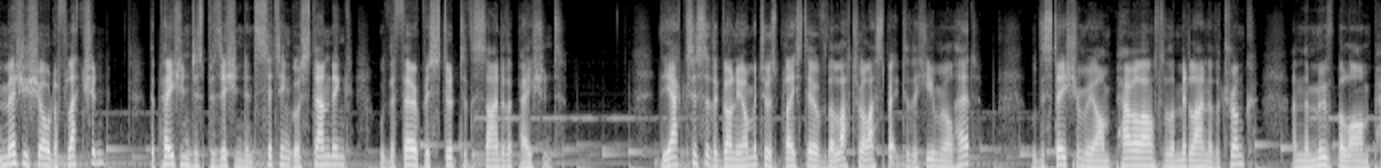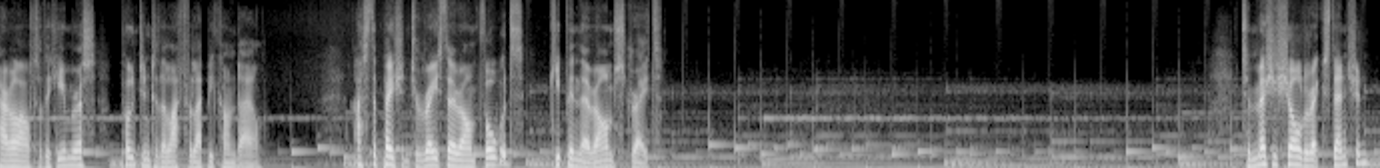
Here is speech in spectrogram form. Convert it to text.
measure shoulder flexion, the patient is positioned in sitting or standing with the therapist stood to the side of the patient. The axis of the goniometer is placed over the lateral aspect of the humeral head, with the stationary arm parallel to the midline of the trunk and the movable arm parallel to the humerus, pointing to the lateral epicondyle. Ask the patient to raise their arm forwards, keeping their arm straight. To measure shoulder extension,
